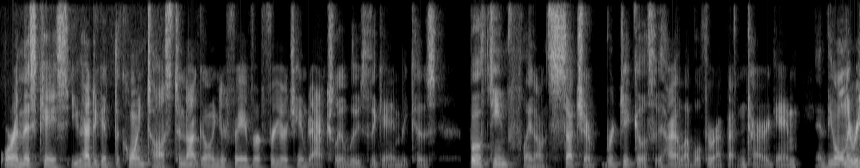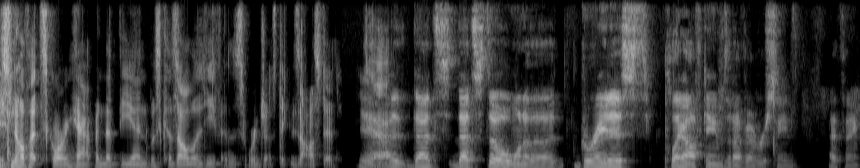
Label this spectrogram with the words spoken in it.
or in this case, you had to get the coin toss to not go in your favor for your team to actually lose the game because both teams played on such a ridiculously high level throughout that entire game. And the only reason all that scoring happened at the end was because all the defenses were just exhausted. Yeah, Yeah. That's that's still one of the greatest playoff games that I've ever seen. I think,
